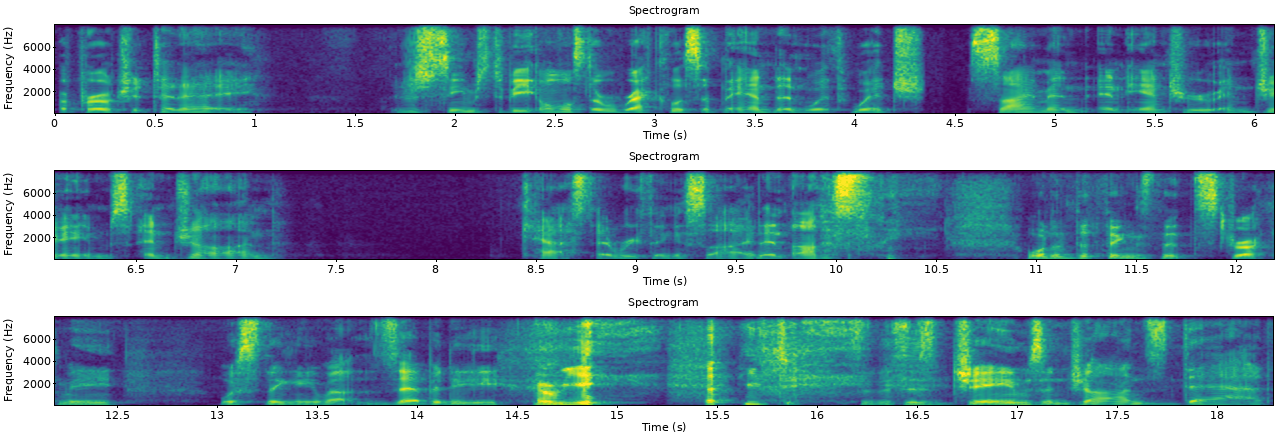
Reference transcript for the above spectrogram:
approach it today, there just seems to be almost a reckless abandon with which Simon and Andrew and James and John cast everything aside. And honestly, one of the things that struck me was thinking about Zebedee. Oh yeah. So this is James and John's dad,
